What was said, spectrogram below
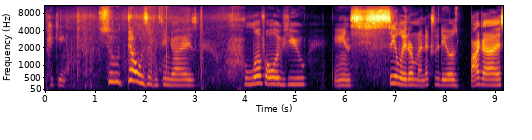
picking up. So that was everything, guys. Love all of you, and see you later. My next videos. Bye, guys.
